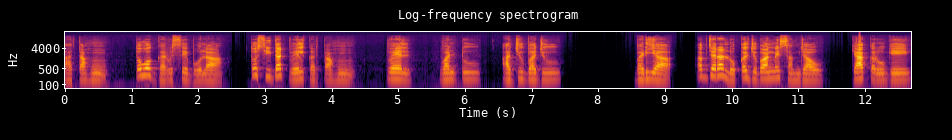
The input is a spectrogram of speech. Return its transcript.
आता हूँ तो वो गर्व से बोला तो सीधा ट्वेल्व करता हूँ। ट्वेल्व, वन, टू आजू बाजू बढ़िया, अब ज़रा लोकल ज़ुबान में समझाओ, क्या करोगे?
